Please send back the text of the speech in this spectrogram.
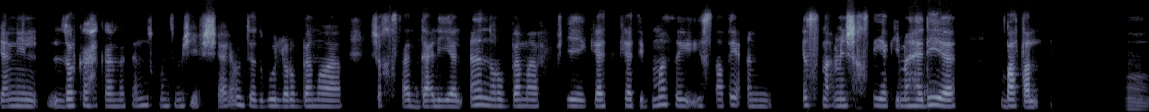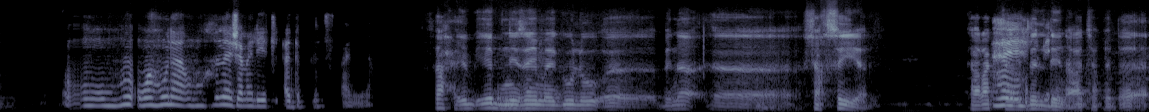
يعني دركا هكا مثلا تكون تمشي في الشارع وأنت تقول ربما شخص عدى عليا الآن ربما في كات- كاتب مصري يستطيع أن يصنع من شخصية كما هذه بطل. وهنا وهنا جمالية الأدب بالنسبة لي. صح. يب- يبني زي ما يقولوا آه، بناء آه، شخصية. كاركتر. بيلدين أعتقد. آه،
